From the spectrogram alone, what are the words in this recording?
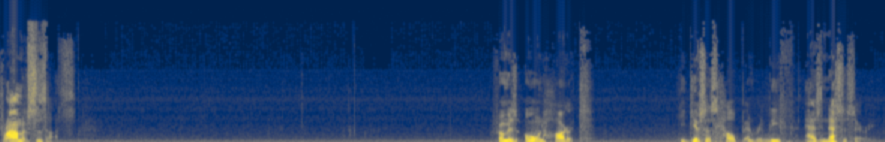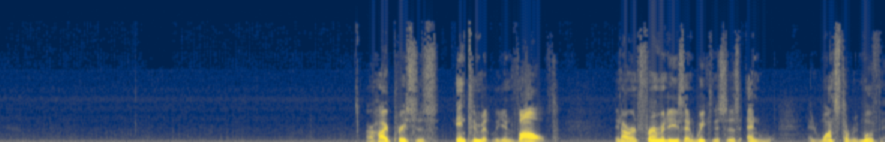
promises us. From his own heart, he gives us help and relief as necessary. Our high priest is intimately involved in our infirmities and weaknesses and, and wants to remove them.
